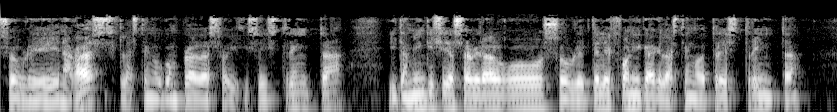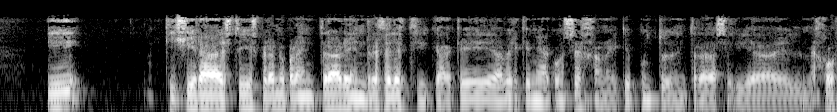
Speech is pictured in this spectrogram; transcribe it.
sobre Nagas, que las tengo compradas a 16.30. Y también quisiera saber algo sobre Telefónica, que las tengo a 3.30. Y quisiera, estoy esperando para entrar en red eléctrica, que, a ver qué me aconsejan y qué punto de entrada sería el mejor.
